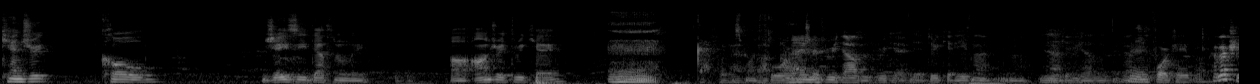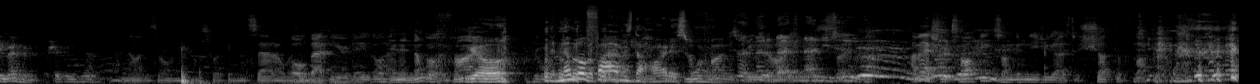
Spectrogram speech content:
Kendrick, Cole, Jay Z definitely, uh, Andre 3K. That's my four. Not even 3,000, 3K. Yeah, 3K. He's not. You know. He's not 3K. 3,000. Mm, 4K, bro. I've actually met him, shaking his hand. I know. He told me. It's fucking sad. I was. Oh, back in your day? Go ahead. And then number five. Yo. The number five is the hardest one. Number five is really the hardest. I'm actually talking, so I'm gonna need you guys to shut the fuck up.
